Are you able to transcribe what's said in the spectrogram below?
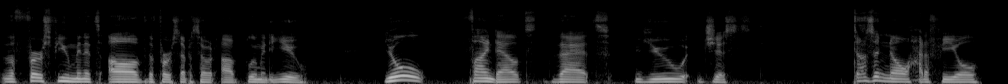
the first few minutes of the first episode of Bloom into You, you'll find out that you just doesn't know how to feel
